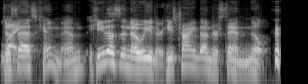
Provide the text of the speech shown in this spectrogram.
Just like, ask him, man. He doesn't know either. He's trying to understand milk.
